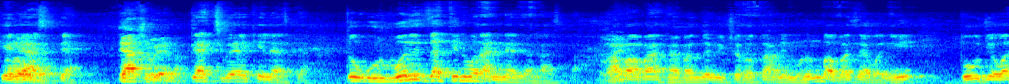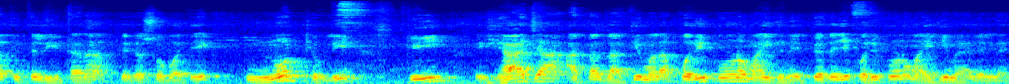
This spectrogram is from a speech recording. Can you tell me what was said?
केल्या. असत्या त्याच वेळेला. त्याच वेळा केल्या असत्या तर उर्वरित जातींवर अन्याय झाला असता. हा बाबासाहेबांचा विचार होता आणि म्हणून बाबासाहेबांनी तो जेव्हा तिथे लिहिताना त्याच्यासोबत एक नोट ठेवली की ह्या ज्या आता जाती मला परिपूर्ण माहिती नाहीत किंवा त्याची परिपूर्ण माहिती मिळालेली नाही.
